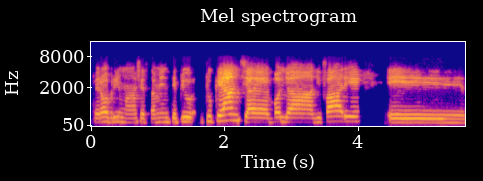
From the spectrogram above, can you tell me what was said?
però prima certamente più, più che ansia è voglia di fare e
